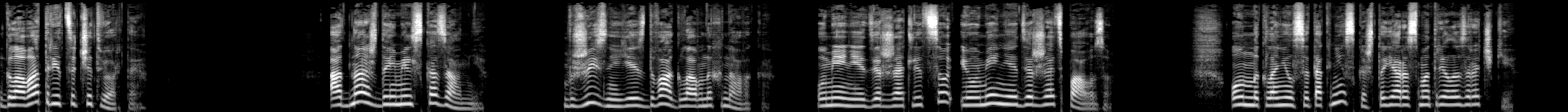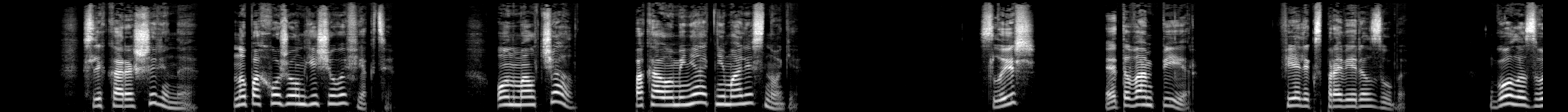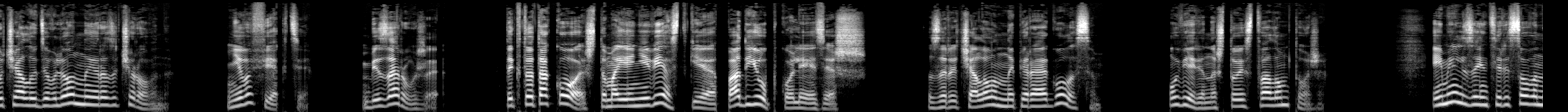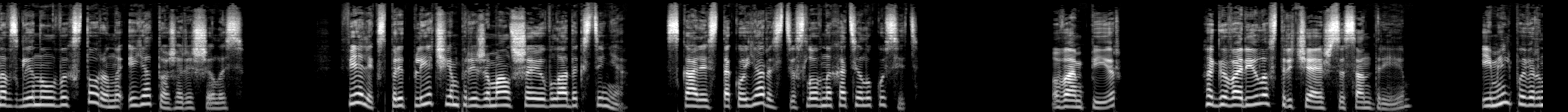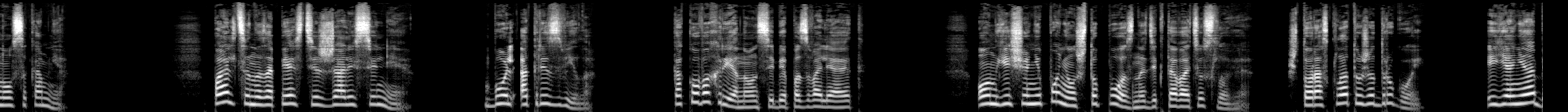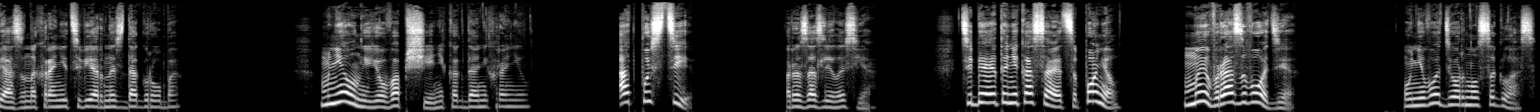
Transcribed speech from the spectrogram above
Глава 34. Однажды Эмиль сказал мне, в жизни есть два главных навыка — умение держать лицо и умение держать паузу. Он наклонился так низко, что я рассмотрела зрачки. Слегка расширенные, но, похоже, он еще в эффекте. Он молчал, пока у меня отнимались ноги. «Слышь, это вампир», — Феликс проверил зубы. Голос звучал удивленно и разочарованно. «Не в эффекте. Без оружия. Ты кто такой, что моей невестке под юбку лезешь?» Зарычал он, напирая голосом. Уверена, что и стволом тоже. Эмиль заинтересованно взглянул в их сторону, и я тоже решилась. Феликс предплечьем прижимал шею Влада к стене, скалясь такой яростью, словно хотел укусить. «Вампир?» А говорила, встречаешься с Андреем. Эмиль повернулся ко мне. Пальцы на запястье сжались сильнее. Боль отрезвила. Какого хрена он себе позволяет? Он еще не понял, что поздно диктовать условия, что расклад уже другой, и я не обязана хранить верность до гроба. Мне он ее вообще никогда не хранил. «Отпусти!» — разозлилась я. Тебя это не касается, понял? Мы в разводе». У него дернулся глаз.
